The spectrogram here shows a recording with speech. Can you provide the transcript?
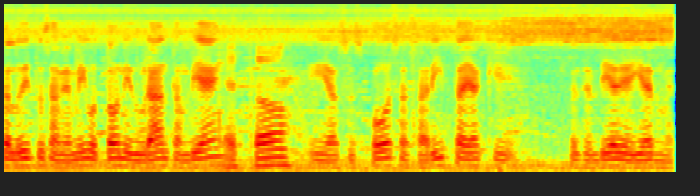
saluditos a mi amigo Tony Durán también Esto, y a su esposa Sarita, ya que pues el día de ayer me,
